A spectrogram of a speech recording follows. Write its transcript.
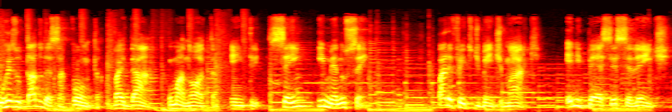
O resultado dessa conta vai dar uma nota entre 100 e menos 100. Para efeito de benchmark, NPS excelente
